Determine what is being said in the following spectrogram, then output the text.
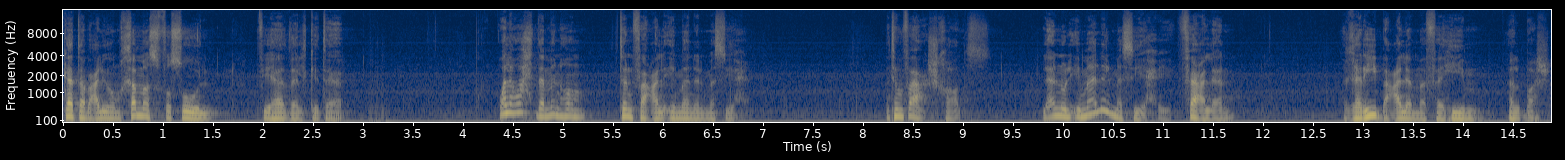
كتب عليهم خمس فصول في هذا الكتاب. ولا واحدة منهم تنفع على الإيمان المسيحي. ما تنفعش خالص. لأنه الإيمان المسيحي فعلا غريب على مفاهيم البشر.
